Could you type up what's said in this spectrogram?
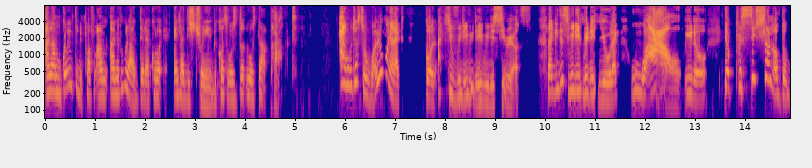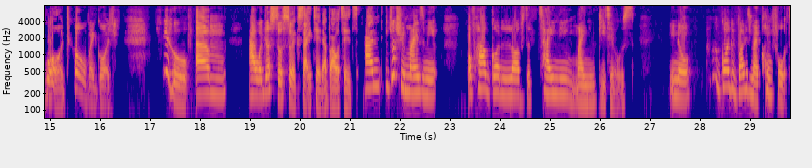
and I'm going through the platform, and the people that are there, I couldn't enter this train because it was it was that packed. I was just so worried. When you're like, God, are you really, really, really serious? Like, is this really, really you? Like, wow, you know, the precision of the word. Oh my gosh. You know, um, I was just so so excited about it, and it just reminds me of how God loves the tiny, minute details you know, God values my comfort.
